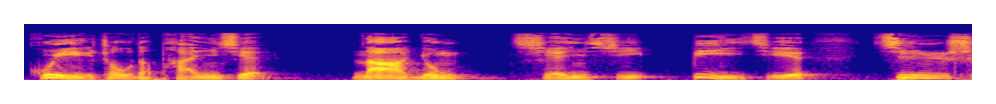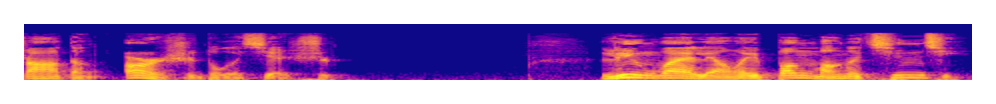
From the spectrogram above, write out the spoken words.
贵州的盘县、纳雍、黔西、毕节、金沙等二十多个县市。另外两位帮忙的亲戚，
